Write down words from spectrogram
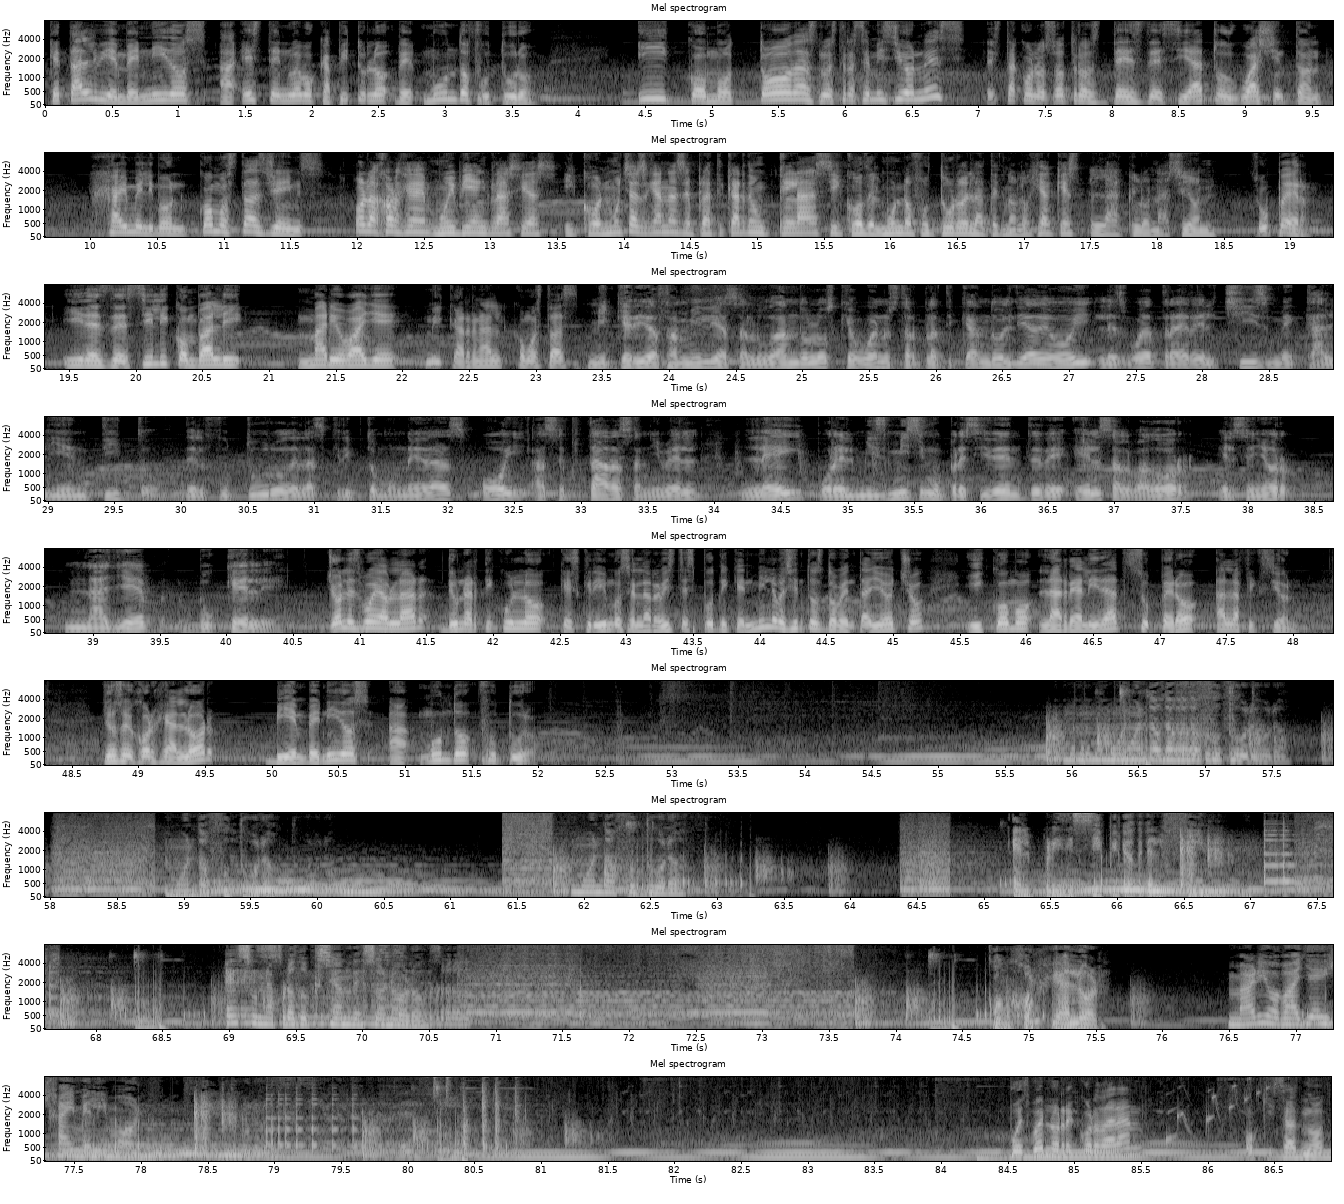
¿Qué tal? Bienvenidos a este nuevo capítulo de Mundo Futuro. Y como todas nuestras emisiones, está con nosotros desde Seattle, Washington, Jaime Limón. ¿Cómo estás, James? Hola Jorge, muy bien, gracias. Y con muchas ganas de platicar de un clásico del mundo futuro y la tecnología que es la clonación. Súper. Y desde Silicon Valley, Mario Valle, mi carnal, ¿cómo estás? Mi querida familia, saludándolos, qué bueno estar platicando. El día de hoy les voy a traer el chisme calientito del futuro de las criptomonedas, hoy aceptadas a nivel ley por el mismísimo presidente de El Salvador, el señor Nayib Bukele. Yo les voy a hablar de un artículo que escribimos en la revista Sputnik en 1998 y cómo la realidad superó a la ficción. Yo soy Jorge Alor, bienvenidos a Mundo Futuro. Mundo futuro. Mundo futuro. Mundo futuro. El principio del fin. Es una producción de Sonoro. Con Jorge Alor. Mario Valle y Jaime Limón. Pues bueno, recordarán, o quizás no,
